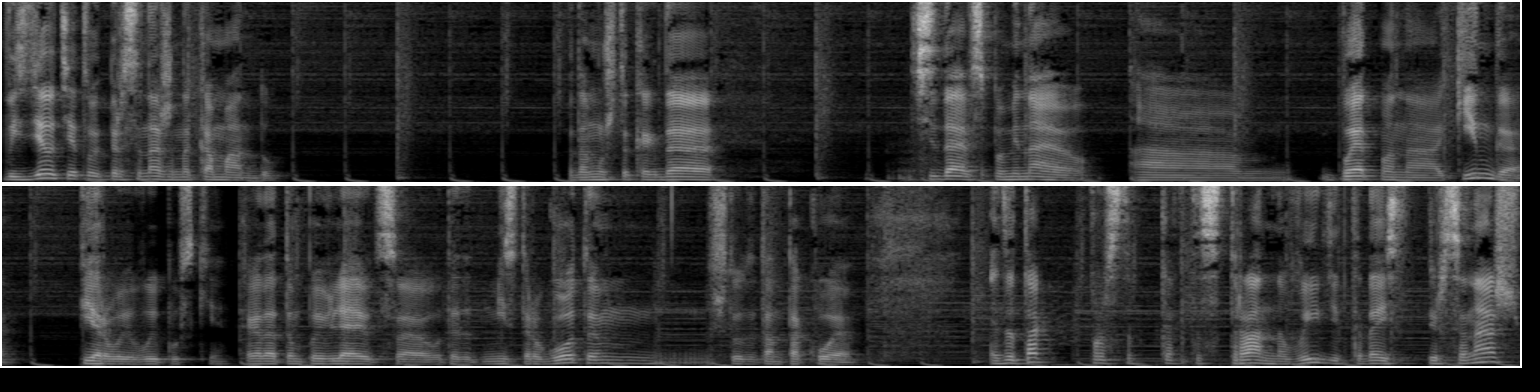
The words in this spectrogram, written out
вы сделаете этого персонажа на команду. Потому что когда всегда вспоминаю э, Бэтмена Кинга, первые выпуски, когда там появляются вот этот мистер Готэм, что-то там такое. Это так просто как-то странно выглядит, когда есть персонаж,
